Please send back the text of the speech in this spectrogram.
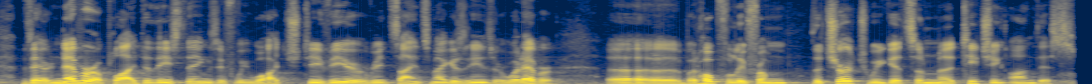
they're never applied to these things if we watch TV or read science magazines or whatever, uh, but hopefully from the church we get some uh, teaching on this.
